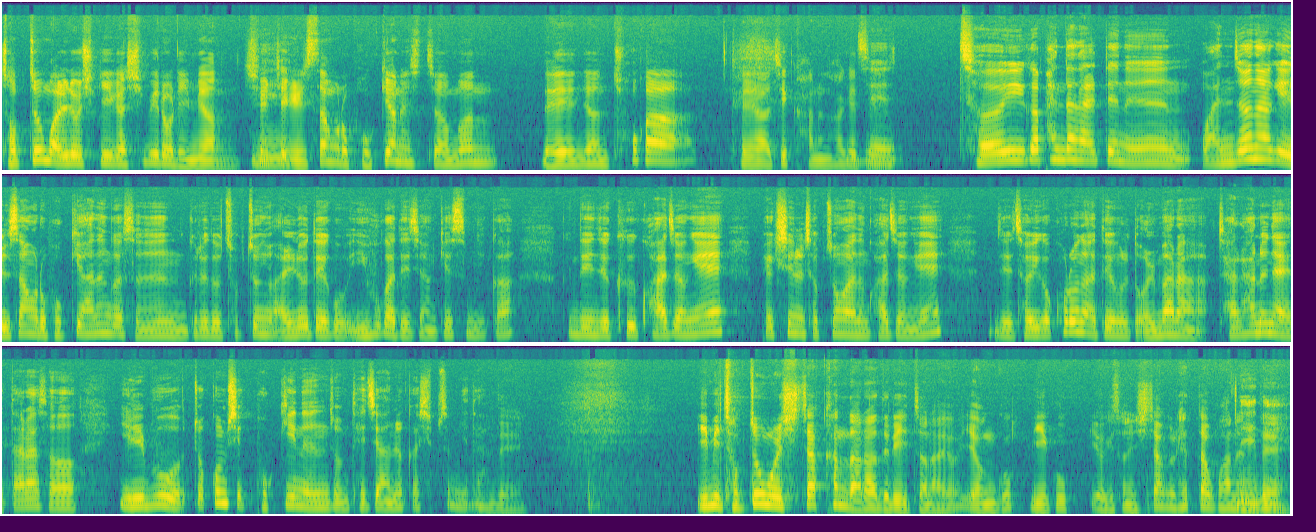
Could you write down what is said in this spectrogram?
접종 완료 시기가 11월이면 실제 네. 일상으로 복귀하는 시점은 내년 초가 돼야지 가능하겠네요. 저희가 판단할 때는 완전하게 일상으로 복귀하는 것은 그래도 접종이 완료되고 이후가 되지 않겠습니까? 근데 이제 그 과정에 백신을 접종하는 과정에 이제 저희가 코로나 대응을 또 얼마나 잘 하느냐에 따라서 일부 조금씩 복귀는 좀 되지 않을까 싶습니다. 네. 이미 접종을 시작한 나라들이 있잖아요. 영국, 미국 여기서는 시작을 했다고 하는데 네네.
